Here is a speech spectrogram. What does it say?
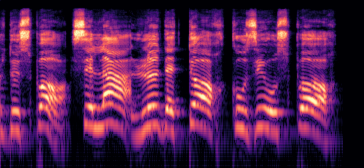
de sport. C'est là l'un des torts causés au sport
